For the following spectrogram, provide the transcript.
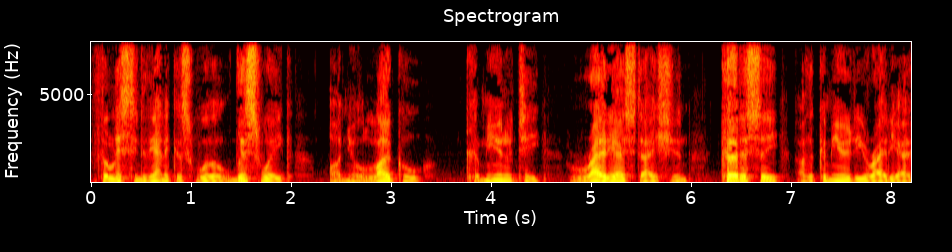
for listening to the Anarchist World this week on your local community radio station, courtesy of the Community Radio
